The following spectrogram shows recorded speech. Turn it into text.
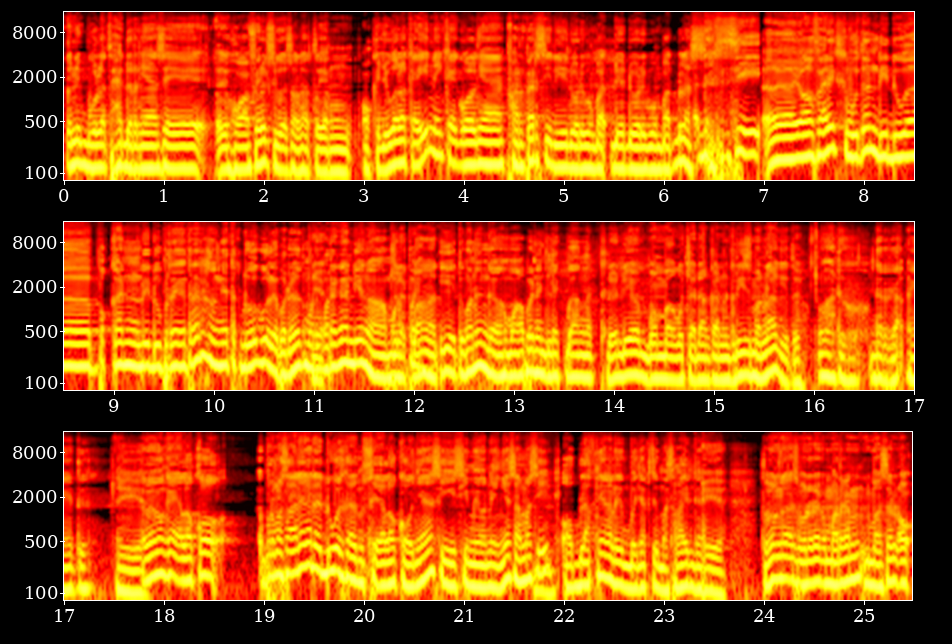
Ini bullet headernya si eh, Joao Felix juga salah satu yang oke juga lah kayak ini kayak golnya Van Persie di 2004 di 2014. Dan si uh, Joao Felix kebetulan di dua pekan di dua pertandingan terakhir langsung nyetak dua gol ya padahal kemarin-kemarin kan dia nggak mau Jelek ngapain. banget. Iya, itu kan nggak mau ngapain yang jelek banget. Dan dia membangun cadangkan Griezmann lagi tuh. Waduh, deraknya itu. Iya. Tapi memang kayak Loko permasalahannya kan ada dua sekarang si Elokonya, si Simeone-nya sama si Oblaknya yang lebih banyak dimasalahin kan. Iya. Tapi enggak sebenarnya kemarin kan masalah oh,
